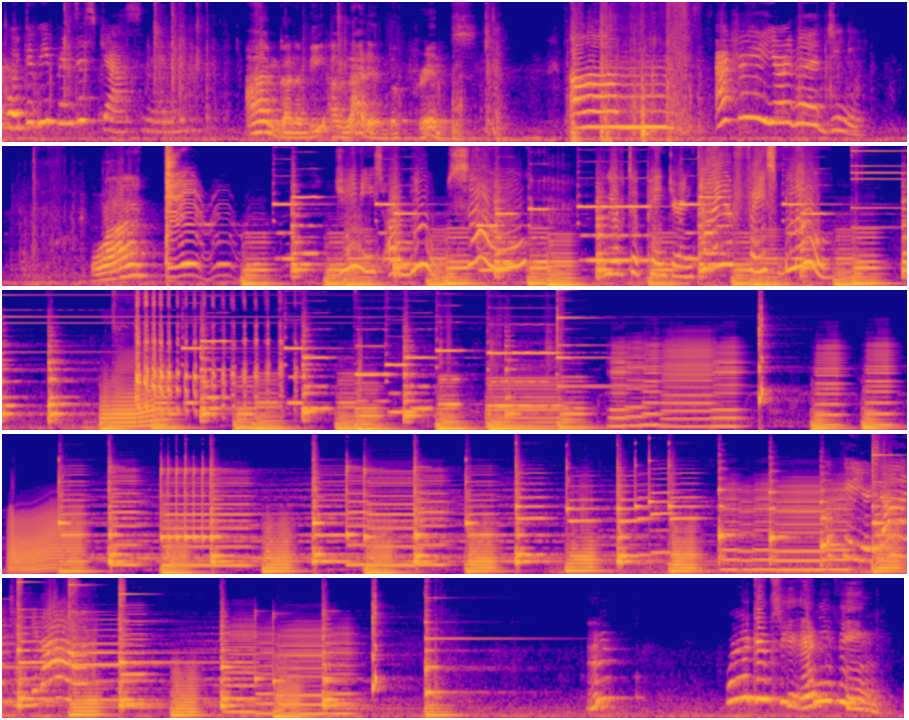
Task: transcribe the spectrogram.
I'm going to be Princess Jasmine. I'm gonna be Aladdin the prince. Um, actually, you're the genie. What? Genies are blue, so we have to paint your entire face blue.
